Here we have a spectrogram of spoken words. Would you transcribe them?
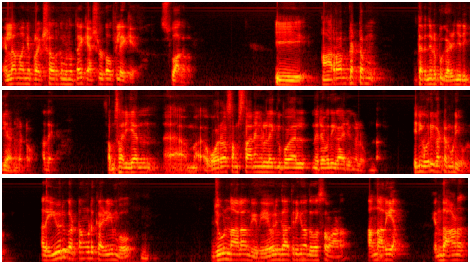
എല്ലാ മാന്യ പ്രേക്ഷകർക്കും ഇന്നത്തെ കാഷ്വൽ ടോക്കിലേക്ക് സ്വാഗതം. ഈ ആറാം ഘട്ടം തെരഞ്ഞെടുപ്പ് കഴിഞ്ഞിരിക്കുകയാണ് കേട്ടോ. അതെ. സംസാരിക്കാൻ ഓരോ സംസ്ഥാനങ്ങളിലേക്ക് പോയാൽ നിരവധി കാര്യങ്ങളുണ്ട്. ഇനി ഒരു ഘട്ടം കൂടിയേ ഉള്ളൂ. അതെ ഈ ഒരു ഘട്ടം കൂടി കഴിയുമ്പോൾ ജൂൺ നാലാം തീയതി ഏവരും കാത്തിരിക്കുന്ന ദിവസമാണ്. അന്നറിയാം. എന്താണ്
